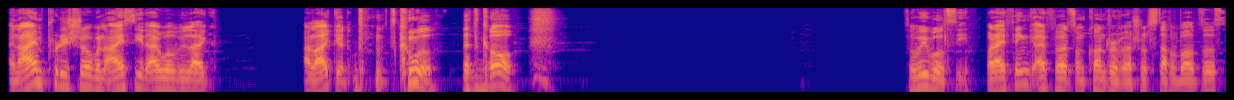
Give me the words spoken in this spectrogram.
And I'm pretty sure when I see it, I will be like, I like it. it's cool. Let's mm-hmm. go. So we will see. But I think I've heard some controversial stuff about this.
